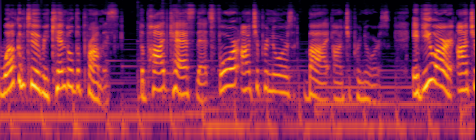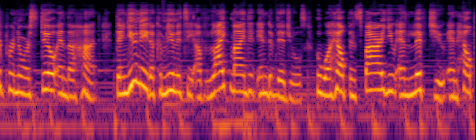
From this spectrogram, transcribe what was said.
Welcome to Rekindle the Promise, the podcast that's for entrepreneurs by entrepreneurs. If you are an entrepreneur still in the hunt, then you need a community of like minded individuals who will help inspire you and lift you and help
